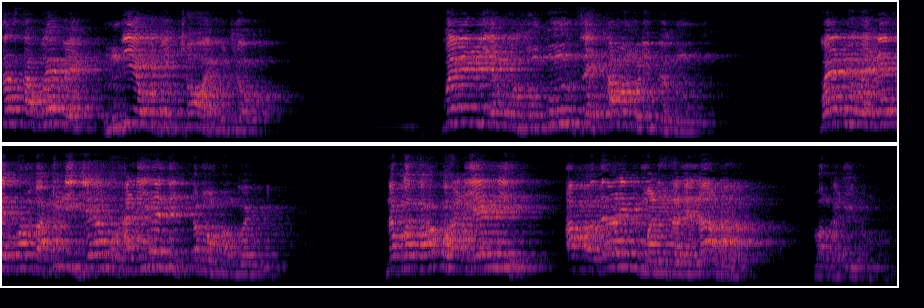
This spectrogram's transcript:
Sasa wewe ndiye ujitoe ujiokoe. Wewe ndiye uzungumze kama mlivyozungumza. Wewe ndiye ueleze kwamba hili jambo haliendi kama mpango wetu ulivyo. Na kwa sababu haliendi afadhali tumalizane nalo tuangalie mambo mengi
